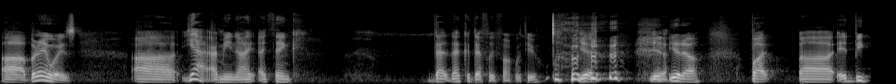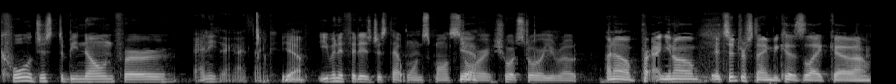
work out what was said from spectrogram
Uh, but anyways, uh, yeah, I mean, I, I think that that could definitely fuck with you. Yeah. Yeah. you know, but uh, it'd be cool just to be known for anything. I think. Yeah. Even if it is just that one small story, short story you wrote. I know. You know, it's interesting because, like, uh,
